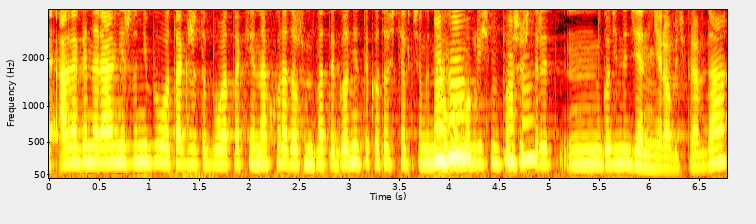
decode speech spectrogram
y, ale generalnie, że to nie było tak, że to było takie na hura, załóżmy dwa tygodnie, tylko to się tak ciągnęło, Mhm. bo mogliśmy po 3-4 mm, godziny dziennie robić, prawda?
